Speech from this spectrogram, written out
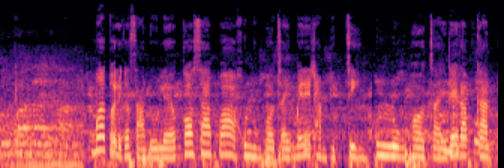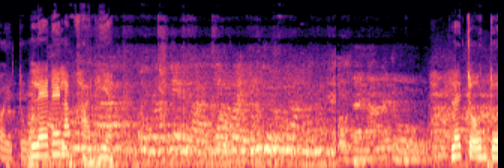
ลุงพอใจค่ะ เมื่อตรวจเอกสารดูแล้วก็ทราบว่าคุณลุงพอใจไม่ได้ทำผิดจริง คุณลุงพอใจได้รับการปล่อยตัว และได้รับขาเทียมขอบใจนะแม่หนูและโจรตัว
